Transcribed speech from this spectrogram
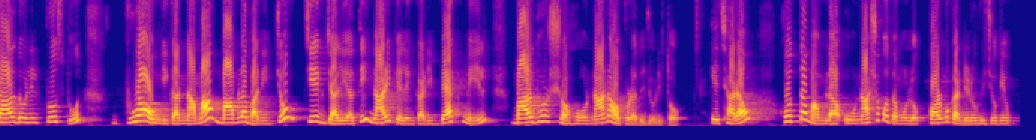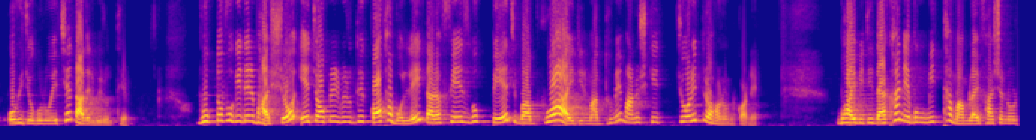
জাল দলিল প্রস্তুত, ভুয়া অঙ্গীকার নামা মামলা বাণিজ্য, চেক জালিয়াতি, নারী কেলেঙ্কারি ব্যাকমেইল মারধর সহ নানা অপরাধে জড়িত। এছাড়াও হত্যা মামলা ও নাশকতামূলক কর্মকাণ্ডের অভিযোগে অভিযোগও রয়েছে তাদের বিরুদ্ধে। ভুক্তভোগীদের ভাষ্য, এ চক্রের বিরুদ্ধে কথা বললেই তারা ফেসবুক পেজ বা ভুয়া আইডির মাধ্যমে মানুষকে চরিত্র হরণ করে। ভয়ভীতি দেখান এবং মিথ্যা মামলায় ফাঁসানোর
